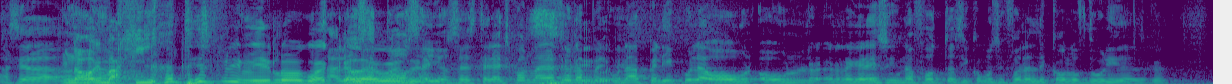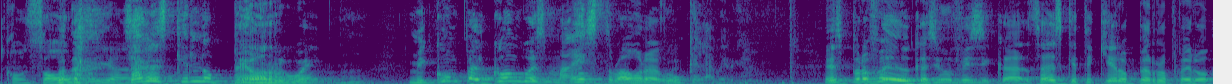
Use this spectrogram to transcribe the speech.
Hacía. no, imagínate exprimirlo, Saludos guacala, a güey. todos ellos. Estaría con madre hacer una, Sí, güey. una película o un, o un re- regreso y una foto así como si fuera el de Call of Duty. con Soap y a- ¿Sabes qué es lo peor, güey? Mi compa el Congo es maestro ahora, güey. Uh, que la verga. Es profe de educación física. Sabes que te quiero, perro, pero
